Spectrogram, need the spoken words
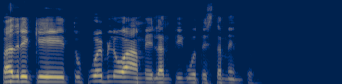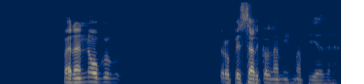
Padre, que tu pueblo ame el Antiguo Testamento para no tropezar con la misma piedra.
